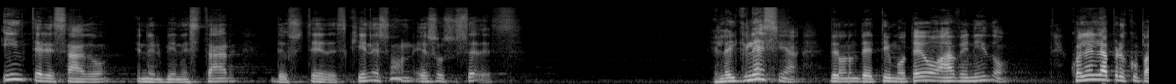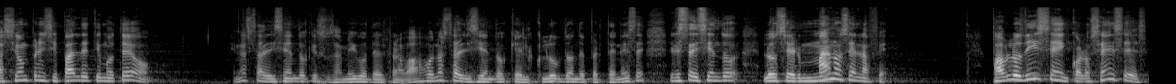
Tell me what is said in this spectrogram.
interesado en el bienestar de ustedes. ¿Quiénes son esos ustedes? Es la iglesia de donde Timoteo ha venido. ¿Cuál es la preocupación principal de Timoteo? No está diciendo que sus amigos del trabajo, no está diciendo que el club donde pertenece, él está diciendo los hermanos en la fe. Pablo dice en Colosenses,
